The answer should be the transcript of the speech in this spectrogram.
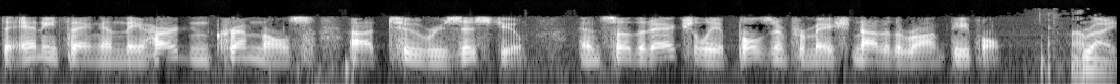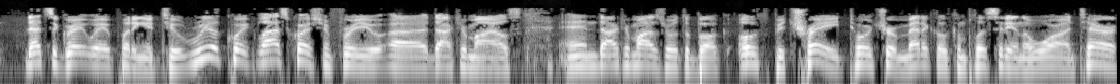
to anything and the hardened criminals uh, to resist you. and so that actually it pulls information out of the wrong people. Oh. Right. That's a great way of putting it, too. Real quick, last question for you, uh, Dr. Miles. And Dr. Miles wrote the book Oath Betrayed Torture, Medical Complicity, and the War on Terror.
